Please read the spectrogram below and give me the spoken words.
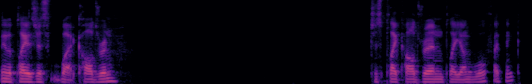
The play is just, what, Cauldron? Just play Cauldron, play Young Wolf, I think.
